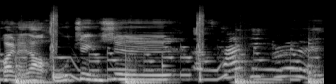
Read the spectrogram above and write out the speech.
欢迎来到无尽室，Party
